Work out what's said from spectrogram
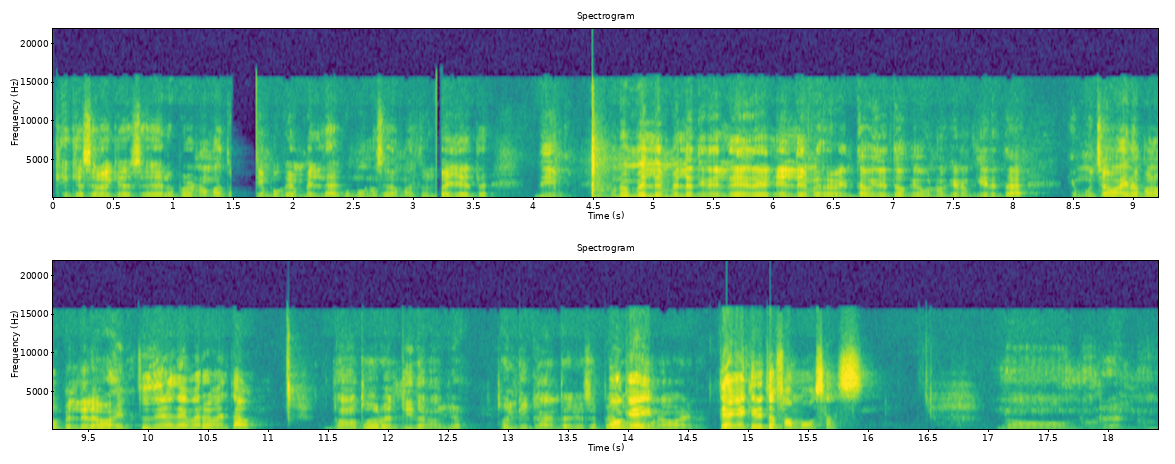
que hay que hacerlo, hay que hacerlo, pero no masturbación, porque en verdad, ¿cómo uno se va a masturbar ya está? Dime, uno en verdad, en verdad tiene el DM, el DM reventado y de todo, que uno que no quiere estar en mucha vaina para no perder la vaina. ¿Tú tienes DM reventado? No, no, todo lo artista, no yo. Todo el que canta, que se pegó Ok. con una vaina. ¿Te han escrito famosas? No, no, real, no.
